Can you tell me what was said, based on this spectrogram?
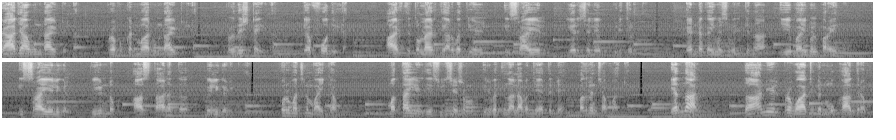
രാജാവ് ഉണ്ടായിട്ടില്ല. പ്രഭുക്കന്മാരുണ്ടായിട്ടില്ല പ്രതിഷ്ഠയില്ല. എഫോദില്ല. ആയിരത്തി തൊള്ളായിരത്തി അറുപത്തിയേഴിൽ ഇസ്രായേൽ യെരുസലേം പിടിച്ചെടുത്തു. എന്റെ കൈവശമിരിക്കുന്ന ഈ ബൈബിൾ പറയുന്നു ഇസ്രായേലുകൾ വീണ്ടും ആ സ്ഥാനത്ത് ബലി കഴിക്കുന്നു ഒരു വചനം വായിക്കാം. മത്തായി എഴുതിയ സുവിശേഷം ഇരുപത്തിനാലാം അധ്യായത്തിന്റെ പതിനഞ്ചാം വാക്യം. എന്നാൽ ദാനിയൽ പ്രവാചകൻ മുഖാന്തരം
